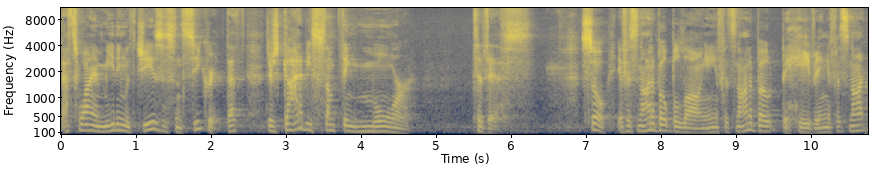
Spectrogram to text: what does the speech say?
That's why I'm meeting with Jesus in secret. That, there's got to be something more to this. So, if it's not about belonging, if it's not about behaving, if it's not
